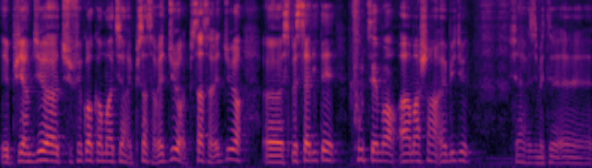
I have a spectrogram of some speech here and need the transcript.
Et puis elle me dit, euh, tu fais quoi comme matière? Et puis ça, ça va être dur. Et puis ça, ça va être dur. Euh, spécialité, foot, c'est mort. Ah, machin, euh, bidule. Vas-y, mettez, euh,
